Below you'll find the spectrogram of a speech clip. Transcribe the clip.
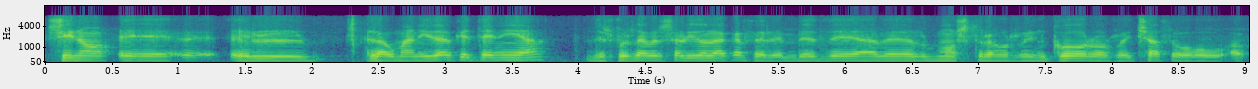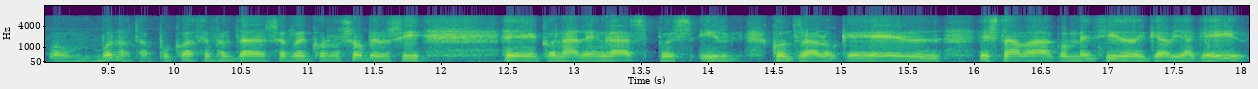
sino eh, el la humanidad que tenía después de haber salido de la cárcel, en vez de haber mostrado rencor o rechazo, bueno, tampoco hace falta ser rencoroso, pero sí eh, con arengas, pues ir contra lo que él estaba convencido de que había que ir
